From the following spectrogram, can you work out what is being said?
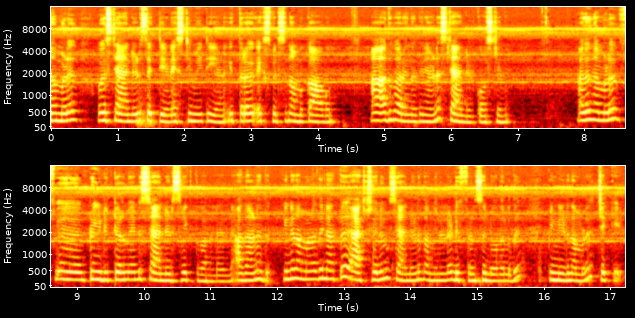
നമ്മൾ ഒരു സ്റ്റാൻഡേർഡ് സെറ്റ് ചെയ്യണം എസ്റ്റിമേറ്റ് ചെയ്യണം. ഇത്ര എക്സ്പെൻസ് നമുക്കാകും. അത് പറയുന്നതിനാണ് സ്റ്റാൻഡേർഡ് കോസ്റ്റിംഗ് അത് നമ്മൾ പ്രീ ഡിറ്റർമൈൻഡ് സ്റ്റാൻഡേർഡ്സ് വ്യക്തി പറഞ്ഞിട്ടുണ്ടായിരുന്നത് അതാണ് ഇത്. പിന്നെ നമ്മളതിനകത്ത് ആക്ച്വലും സ്റ്റാൻഡേർഡും തമ്മിലുള്ള ഡിഫറൻസ് ഉണ്ടോ എന്നുള്ളത് പിന്നീട് നമ്മൾ ചെക്ക് ചെയ്യും.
